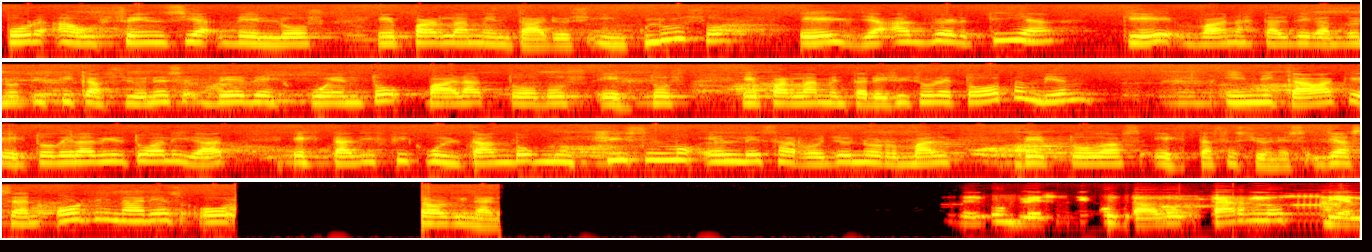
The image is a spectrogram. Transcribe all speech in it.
por ausencia de los eh, parlamentarios. Incluso él ya advertía que van a estar llegando notificaciones de descuento para todos estos eh, parlamentarios y sobre todo también indicaba que esto de la virtualidad está dificultando muchísimo el desarrollo normal de todas estas sesiones, ya sean ordinarias o extraordinarias. Del Congreso, diputado Carlos Díaz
